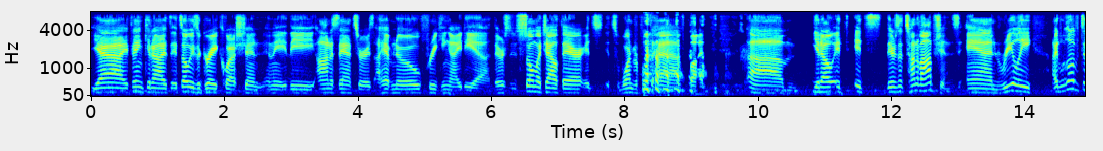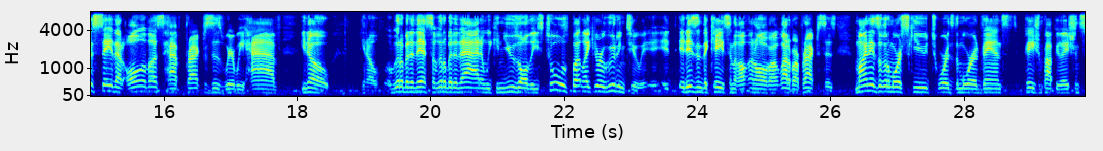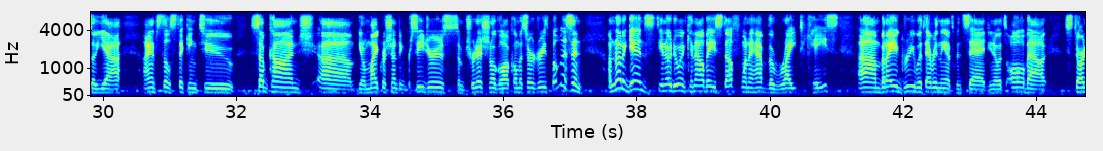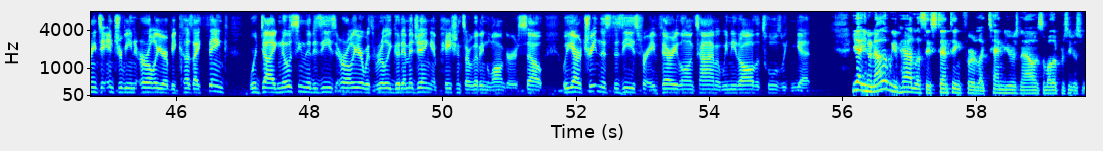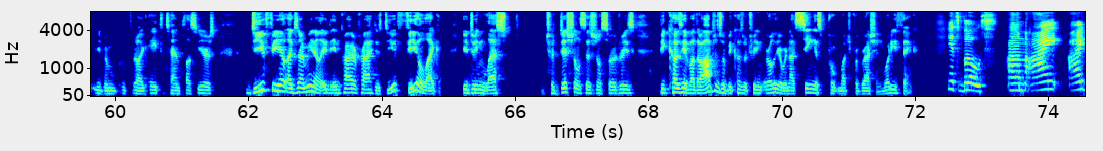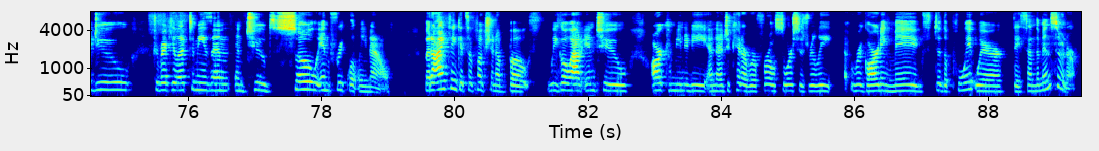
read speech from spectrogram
Yeah, I think you know it's, it's always a great question, and the the honest answer is I have no freaking idea. There's so much out there. It's it's wonderful to have, but um, you know it it's there's a ton of options, and really I'd love to say that all of us have practices where we have you know you know a little bit of this, a little bit of that, and we can use all these tools. But like you're alluding to, it, it, it isn't the case in all, in all of our, a lot of our practices. Mine is a little more skewed towards the more advanced patient population. So yeah, I am still sticking to subconj, um, you know, microshunting procedures, some traditional glaucoma surgeries. But listen, I'm not against you know doing canal-based stuff when I have the right case. Um, but I agree with everything that's been said. You know, it's all about starting to intervene earlier because I think we're diagnosing the disease earlier with really good imaging and patients are living longer. So we are treating this disease for a very long time and we need all the tools we can get. Yeah, you know, now that we've had, let's say, stenting for like 10 years now and some other procedures even for like eight to 10 plus years, do you feel like, I mean, in, in private practice, do you feel like you're doing less traditional incisional surgeries because you have other options or because we're treating earlier, we're not seeing as pro- much progression? What do you think? It's both. Um, I I do trabeculectomies and, and tubes so infrequently now but I think it's a function of both. We go out into our community and educate our referral sources really regarding MIGS to the point where they send them in sooner.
